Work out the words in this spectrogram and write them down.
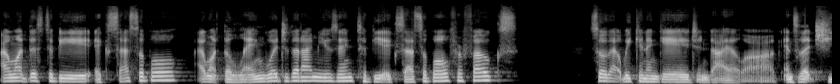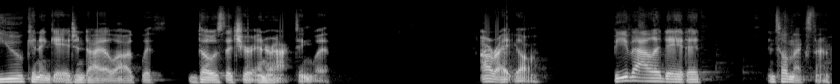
I want this to be accessible. I want the language that I'm using to be accessible for folks so that we can engage in dialogue and so that you can engage in dialogue with those that you're interacting with. All right, y'all. Be validated. Until next time.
